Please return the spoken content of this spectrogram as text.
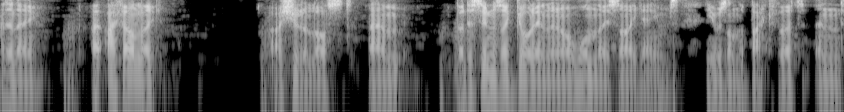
I don't know. I, I felt like I should have lost. Um, but as soon as I got in and I won those Psi games, he was on the back foot, and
